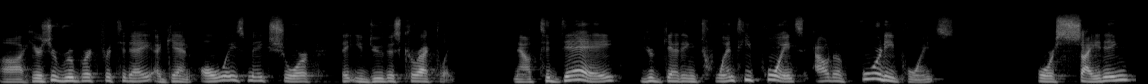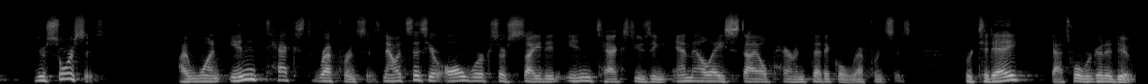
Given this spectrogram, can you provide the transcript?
Uh, here's your rubric for today. Again, always make sure that you do this correctly. Now, today, you're getting 20 points out of 40 points for citing your sources. I want in-text references. Now it says here all works are cited in text using MLA style parenthetical references. For today, that's what we're gonna do.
